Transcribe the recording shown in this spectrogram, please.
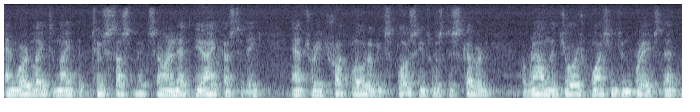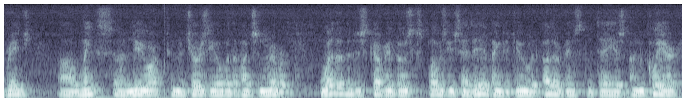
And word late tonight that two suspects are in FBI custody after a truckload of explosives was discovered around the George Washington Bridge. That bridge uh, links uh, New York to New Jersey over the Hudson River. Whether the discovery of those explosives has anything to do with other events of the day is unclear,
